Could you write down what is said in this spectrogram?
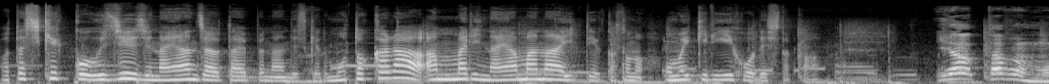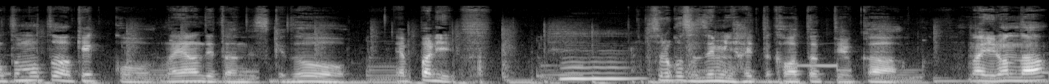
私結構うじうじ悩んじゃうタイプなんですけど元からあんまり悩まないっていうかその思いっきりいい方でしたか？いや多分もともとは結構悩んでたんですけどやっぱりそれこそゼミに入った変わったっていうかまあいろんな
